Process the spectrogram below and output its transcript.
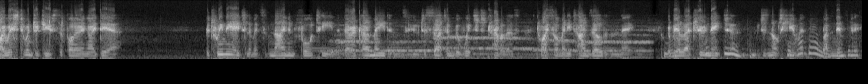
I wish to introduce the following idea. Between the age limits of 9 and 14, there occur maidens who, to certain bewitched travellers, twice or many times older than they, reveal their true nature, which is not human, but nymphic.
